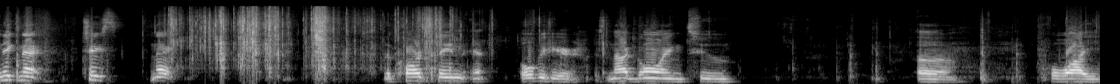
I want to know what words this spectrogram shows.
Nick Nack, Chase neck. The card stain over here is not going to uh, Hawaii.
